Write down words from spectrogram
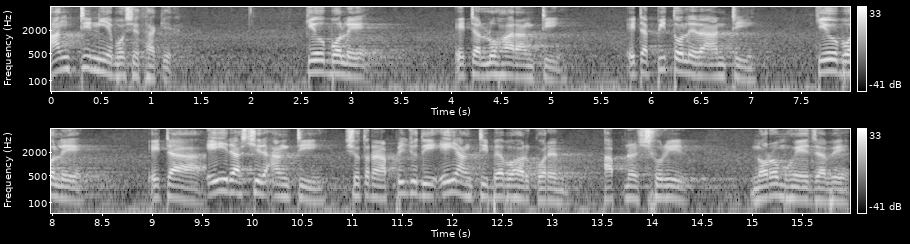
আংটি নিয়ে বসে থাকে। কেউ বলে, এটা লোহার আংটি, এটা পিতলের আংটি। কেউ বলে, এটা এই রাশির আংটি, সুতরাং আপনি যদি এই আংটি ব্যবহার করেন, আপনার শরীর নরম হয়ে যাবে,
